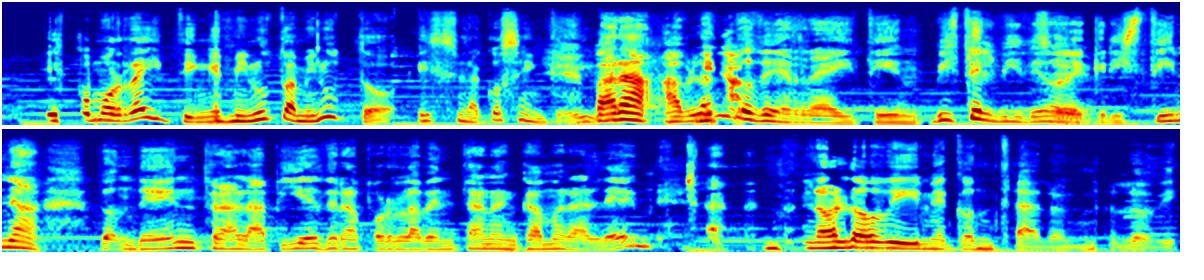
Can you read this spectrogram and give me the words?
es como rating, es minuto a minuto. Es una cosa increíble. Para, hablando de rating, ¿viste el video Sí. de Cristina donde entra la piedra por la ventana en cámara lenta? No lo vi, me contaron, no lo vi.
